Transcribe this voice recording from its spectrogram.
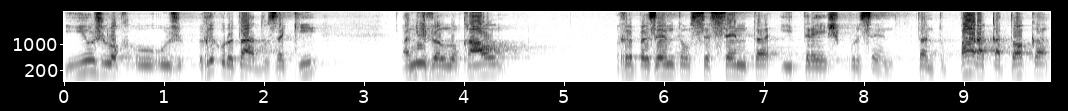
e os, os recrutados aqui, a nível local, representam 63%. Portanto, para a Catoca,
